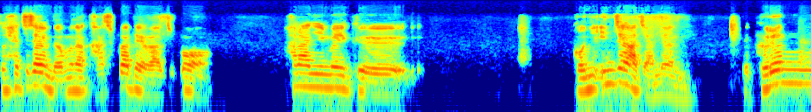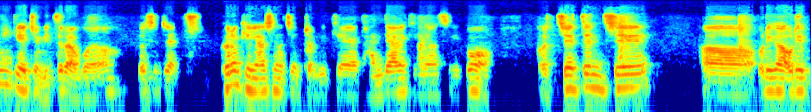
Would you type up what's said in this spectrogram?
그 해체 작업이 너무나 가속화되어 가지고 하나님의 그 권위 인정하지 않는 그런 게 좀 있더라고요. 그래서 이제 그런 경향성은 좀, 좀 이렇게 반대하는 경향성이고 어쨌든지 어, 우리가 우리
